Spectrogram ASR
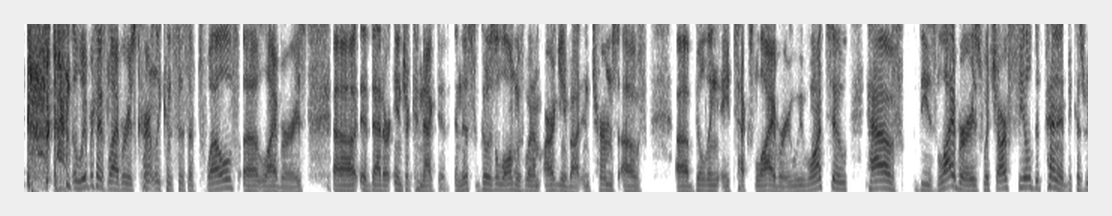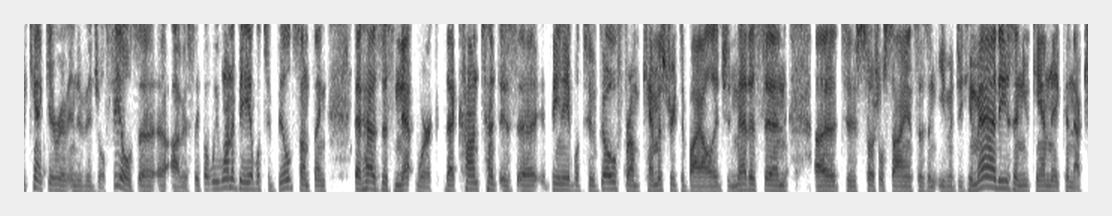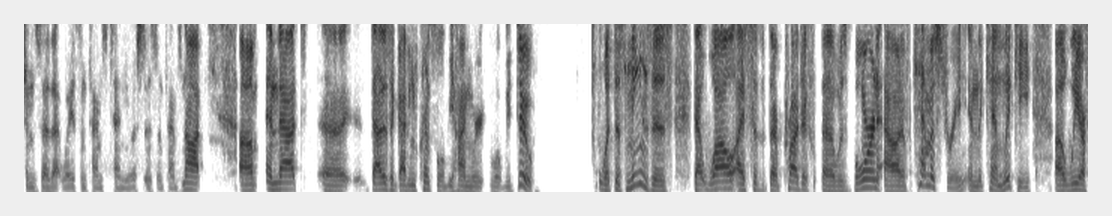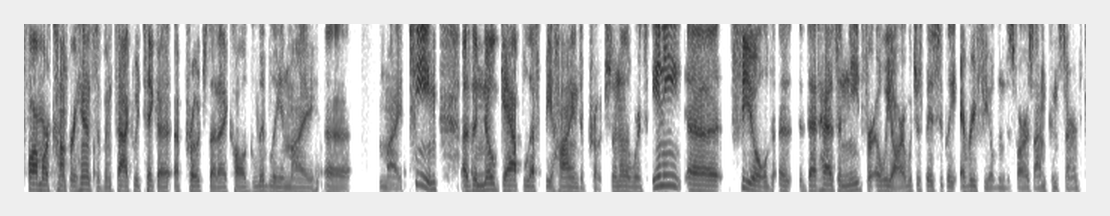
the LibreText libraries currently consists of 12 uh, libraries uh, that are interconnected. And this goes along with what I'm arguing about in terms of uh, building a text library. We want to have these libraries, which are field dependent because we can't get rid of individual fields, uh, uh, obviously, but we want to be able to build something that has this network, that content is uh, being able to go from chemistry to biology, and medicine, to social sciences, and even to humanities, and you can make connections that way, sometimes tenuous and sometimes not. Um, and that, uh, that is a guiding principle behind what we do what this means is that while I said that our project uh, was born out of chemistry in the ChemWiki, uh, we are far more comprehensive. In fact, we take an approach that I call glibly in my uh, my team uh, the no gap left behind approach. So in other words, any uh, field uh, that has a need for OER, which is basically every field, and as far as I'm concerned,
